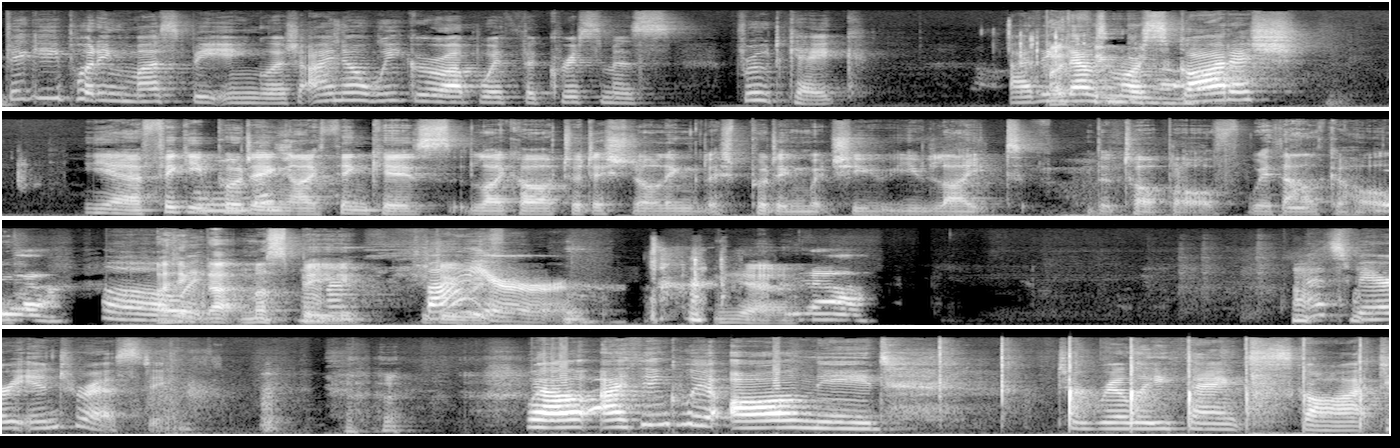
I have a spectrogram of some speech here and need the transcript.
Figgy pudding must be English. I know we grew up with the Christmas fruitcake. I think I that was think- more Scottish. Yeah, figgy pudding, I think, is like our traditional English pudding, which you, you light the top of with alcohol. Yeah. Oh, I think that must be to with- fire. Yeah. Yeah. That's very interesting. Well, I think we all need to really thank Scott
